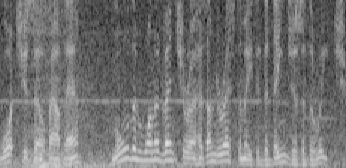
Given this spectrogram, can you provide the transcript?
Watch yourself out there. More than one adventurer has underestimated the dangers of the Reach.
